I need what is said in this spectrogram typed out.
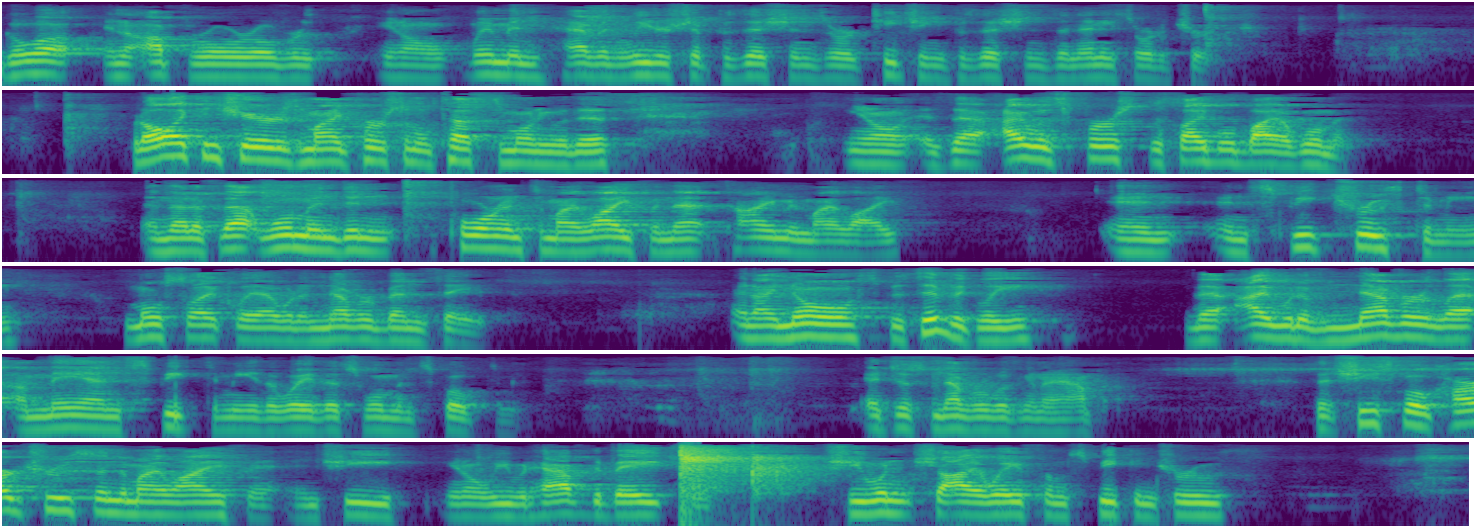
go up in an uproar over, you know, women having leadership positions or teaching positions in any sort of church. But all I can share is my personal testimony with this, you know, is that I was first discipled by a woman. And that if that woman didn't pour into my life in that time in my life and, and speak truth to me, most likely I would have never been saved. And I know specifically that I would have never let a man speak to me the way this woman spoke to me. It just never was going to happen. That she spoke hard truths into my life and she, you know, we would have debates. She wouldn't shy away from speaking truth,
